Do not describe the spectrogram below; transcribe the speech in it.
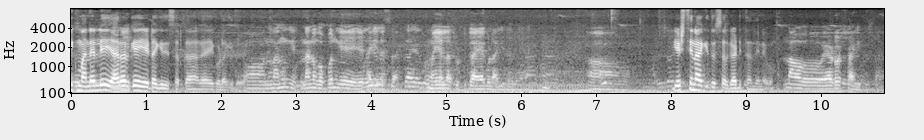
ಈಗ ಮನೆಯಲ್ಲಿ ಯಾರ್ಯಾರಿಗೆ ಏಟಾಗಿದೆ ಸರ್ ಗಾಯಗಳಾಗಿದೆ ನನಗೆ ನನಗೊಬ್ಬನಿಗೆ ಏಟಾಗಿದೆ ಸರ್. ಮೈಯೆಲ್ಲ ಸುಟ್ಟು ಗಾಯಗಳಾಗಿದ್ದಾವೆ. ಎಷ್ಟು ದಿನ ಆಗಿತ್ತು ಸರ್ ಗಾಡಿ ತಂದೆ ನೀವು? ನಾವು ಎರಡು ವರ್ಷ ಆಗಿತ್ತು ಸರ್.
